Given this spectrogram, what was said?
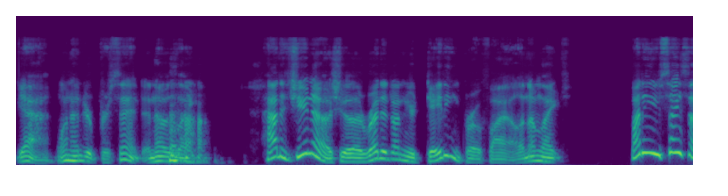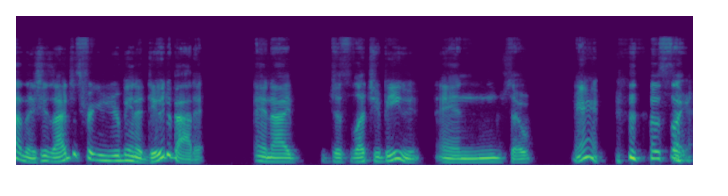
yeah, one hundred percent." And I was like, "How did you know?" She was, "I read it on your dating profile," and I'm like, "Why didn't you say something?" She's like, "I just figured you're being a dude about it, and I just let you be." And so, yeah, I was like.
